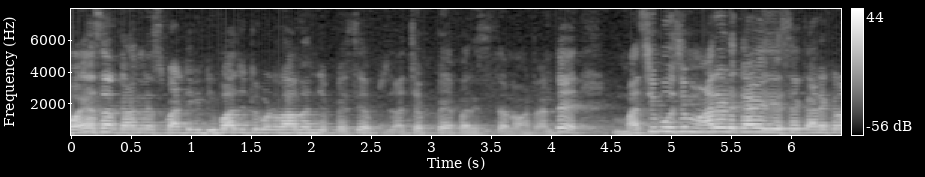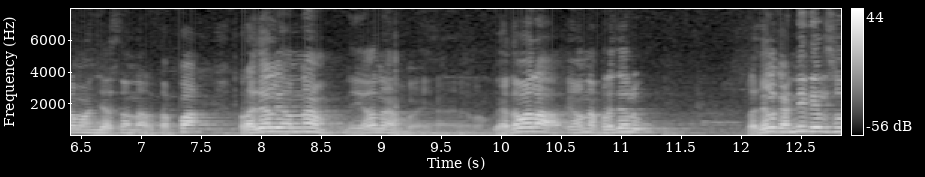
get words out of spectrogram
వైఎస్ఆర్ కాంగ్రెస్ పార్టీకి డిపాజిట్లు కూడా రాదని చెప్పేసి చెప్పే పరిస్థితి అనమాట అంటే మసిమూసి మారేడుకాయ చేసే కార్యక్రమం చేస్తున్నారు తప్ప ప్రజలు ఏమన్నా ఏమన్నా వెదవల ఏమన్నా ప్రజలు? ప్రజలకు అన్నీ తెలుసు.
